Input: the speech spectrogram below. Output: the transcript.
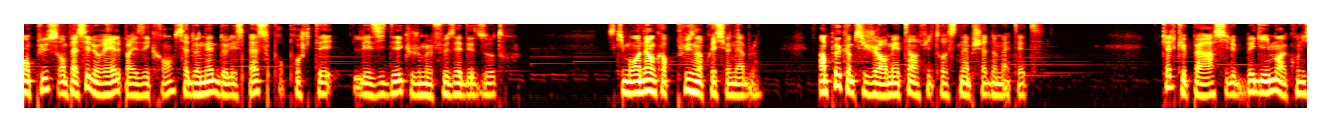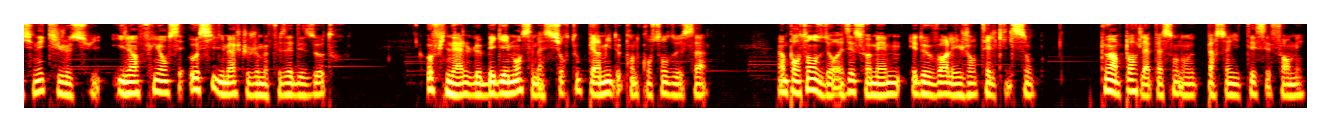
En plus, remplacer le réel par les écrans, ça donnait de l'espace pour projeter les idées que je me faisais des autres. Ce qui me rendait encore plus impressionnable. Un peu comme si je leur mettais un filtre Snapchat dans ma tête. Quelque part, si le bégaiement a conditionné qui je suis, il influençait aussi l'image que je me faisais des autres. Au final, le bégaiement, ça m'a surtout permis de prendre conscience de ça. L'importance de rester soi-même et de voir les gens tels qu'ils sont. Peu importe la façon dont notre personnalité s'est formée.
